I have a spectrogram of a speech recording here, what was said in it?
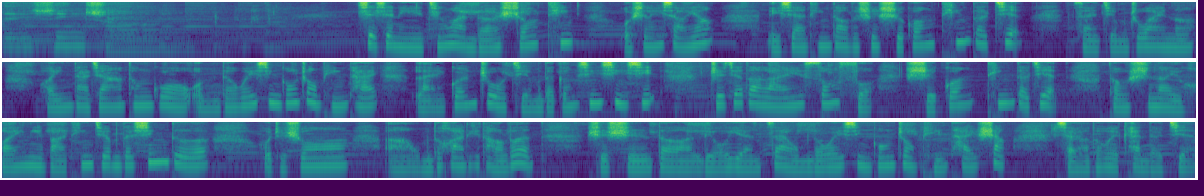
得欣赏。谢谢你今晚的收听，我是林小妖。你现在听到的是《时光听得见》。在节目之外呢，欢迎大家通过我们的微信公众平台来关注节目的更新信息，直接的来搜索“时光听得见”。同时呢，也欢迎你把听节目的心得，或者说啊我们的话题讨论，实时的留言在我们的微信公众平台上，小妖都会看得见。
